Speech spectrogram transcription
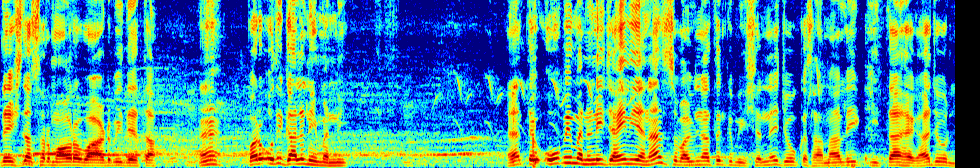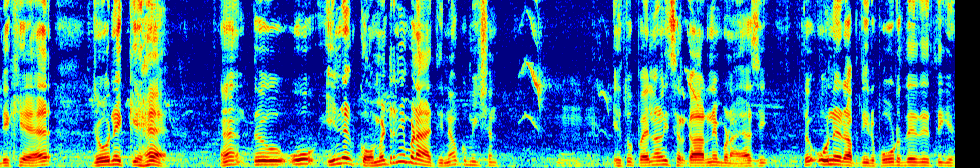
ਦੇਸ਼ ਦਾ ਸਰਮੌਰ ਅਵਾਰਡ ਵੀ ਦਿੱਤਾ। ਹੈ, ਪਰ ਉਹਦੀ ਗੱਲ ਨਹੀਂ ਮੰਨੀ। ਹੈ ਤੇ ਉਹ ਵੀ ਮੰਨਣੀ ਚਾਹੀਦੀ ਹੈ ਨਾ ਸਵਾਮੀਨਾਥਨ ਕਮਿਸ਼ਨ ਨੇ ਜੋ ਕਿਸਾਨਾਂ ਲਈ ਕੀਤਾ ਹੈਗਾ ਜੋ ਲਿਖਿਆ ਹੈ ਜੋ ਉਹਨੇ ਕਿਹਾ ਹੈ ਹੈਂ, ਤੇ ਉਹ ਇਹਨੇ ਗਵਰਨਮੈਂਟ ਨਹੀਂ ਬਣਾਇਆ ਸੀ ਨਾ ਉਹ ਕਮਿਸ਼ਨ? ਇਹ ਤੋਂ ਪਹਿਲਾਂ ਵਾਲੀ ਸਰਕਾਰ ਨੇ ਬਣਾਇਆ ਸੀ ਤੇ ਉਹਨੇ ਰੱਬ ਦੀ ਰਿਪੋਰਟ ਦੇ ਦਿੱਤੀ ਹੈ।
